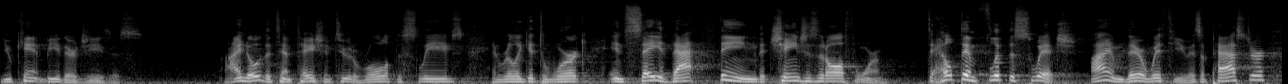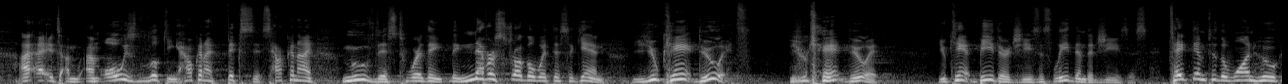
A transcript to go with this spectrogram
You can't be their Jesus. I know the temptation, too, to roll up the sleeves and really get to work and say that thing that changes it all for them, to help them flip the switch. I am there with you. As a pastor, I, am I'm always looking how can I fix this? How can I move this to where they, they never struggle with this again? You can't do it. You can't do it. You can't be their Jesus. Lead them to Jesus. Take them to the one who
